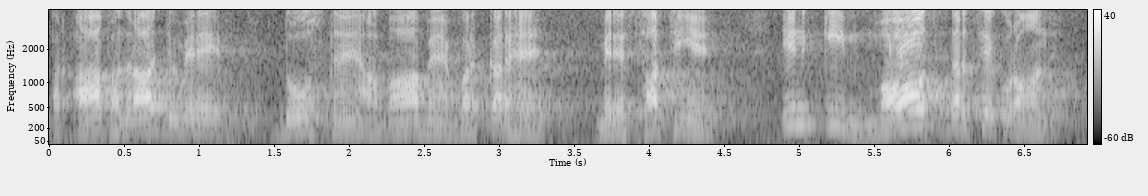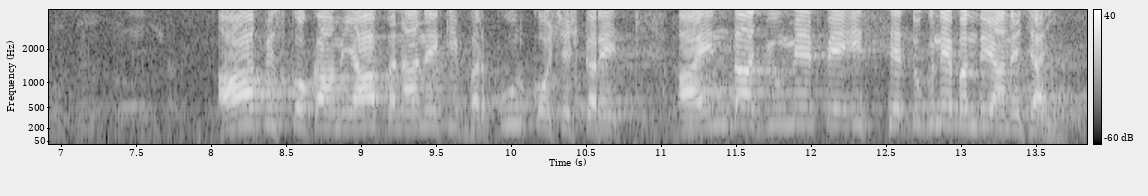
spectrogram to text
اور آپ حضرات جو میرے دوست ہیں، احباب ہیں، ورکر ہیں، میرے ساتھی ہیں، ان کی موت در سے قرآن ہے۔ آپ اس کو کامیاب بنانے کی بھرپور کوشش کریں۔ آئندہ جمعے پہ اس سے دگنے بندے آنے چاہیے۔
